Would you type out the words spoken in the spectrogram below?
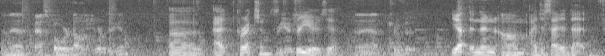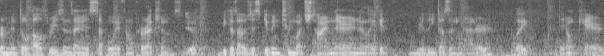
And then fast forward, how long you worked there again? Uh, at corrections. Three years? Three years, yeah. And then TruFit. Yeah, and then um, I decided that for mental health reasons, I needed to step away from corrections Yeah. because I was just giving too much time there, and like it really doesn't matter. Like they don't care.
